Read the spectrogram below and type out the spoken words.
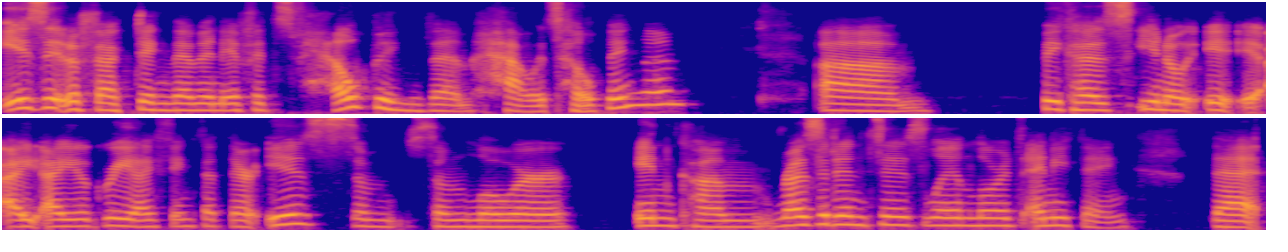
is it affecting them and if it's helping them, how it's helping them. Um, because you know, it, it- I, I agree. I think that there is some some lower income residences, landlords, anything that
